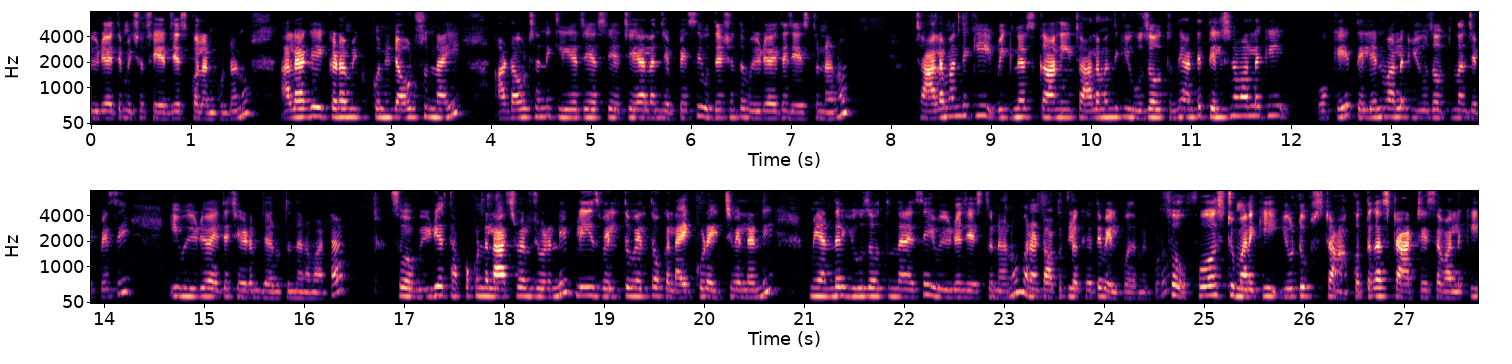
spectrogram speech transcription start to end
వీడియో అయితే మీతో షేర్ చేసుకోవాలనుకుంటాను అలాగే ఇక్కడ మీకు కొన్ని డౌట్స్ ఉన్నాయి. ఆ డౌట్స్ అన్ని క్లియర్ చేసి చేయాలని చెప్పేసి ఉద్దేశంతో వీడియో అయితే చేస్తున్నాను. చాలామందికి బిగ్నర్స్ కానీ చాలామందికి యూజ్ అవుతుంది. అంటే తెలిసిన వాళ్ళకి ఓకే తెలియని వాళ్ళకి యూజ్ అవుతుందని చెప్పేసి ఈ వీడియో అయితే చేయడం జరుగుతుందనమాట సో వీడియో తప్పకుండా లాస్ట్ వరకు చూడండి. ప్లీజ్ వెళ్తూ వెళ్తూ ఒక లైక్ కూడా ఇచ్చి వెళ్ళండి. మీ అందరికి యూజ్ అవుతుందనేసి ఈ వీడియో చేస్తున్నాను. మన టాపిక్లోకి అయితే వెళ్ళిపోదాం ఇప్పుడు. సో ఫస్ట్ మనకి యూట్యూబ్ స్టా కొత్తగా స్టార్ట్ చేసే వాళ్ళకి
